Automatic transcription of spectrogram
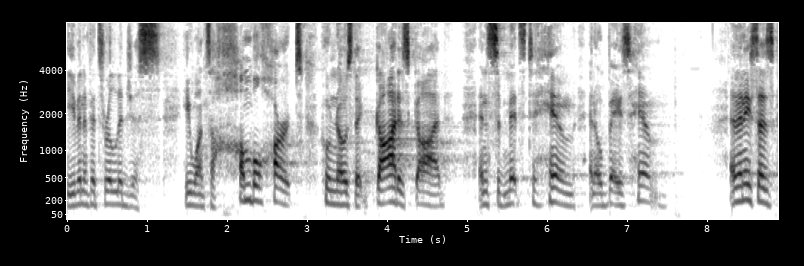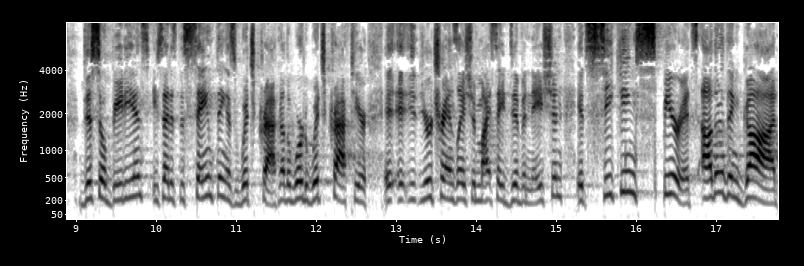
even if it's religious. He wants a humble heart who knows that God is God and submits to Him and obeys Him. And then he says, disobedience, he said, it's the same thing as witchcraft. Now, the word witchcraft here, it, it, your translation might say divination. It's seeking spirits other than God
